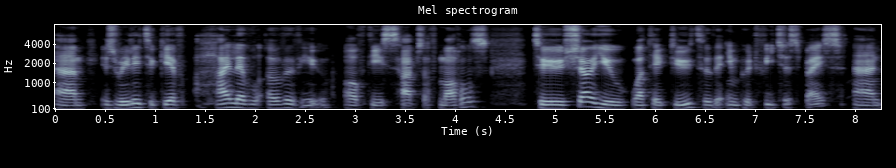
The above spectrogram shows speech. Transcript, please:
um, is really to give a high level overview of these types of models, to show you what they do to the input feature space, and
